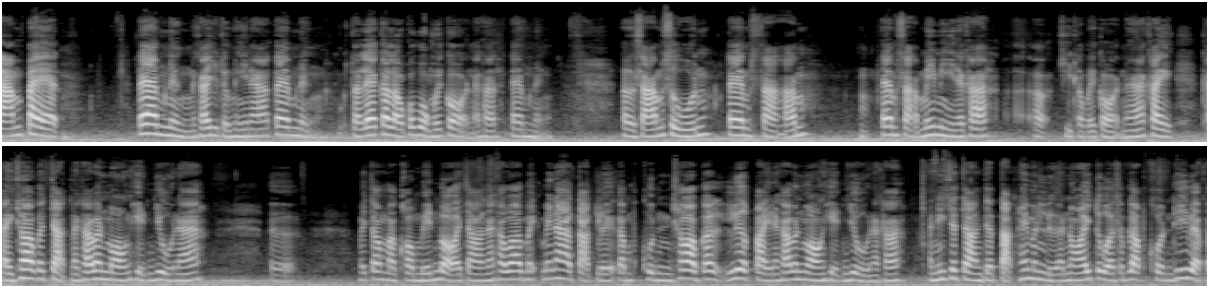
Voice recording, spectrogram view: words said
สามแปดแต้มหนึ่งนะคะ อยู่ตรงนี้นะ แต้มหนึ่งตอนแรกก็เราก็วงไว้ก่อนนะคะ แต้มหนึ่งเออสามศูนย์แต้มสาม แต้มสามไม่มีนะคะเอขีดออกไปก่อนนะ ใครใครชอบก็จัดนะคะ มันมองเห็นอยู่นะเออไม่ต้องมาคอมเมนต์บอกอาจารย์นะคะ ว่าไม่ไม่น่าตัดเลยกับคุณชอบก็เลือกไปนะคะ มันมองเห็นอยู่นะคะ อันนี้อาจารย์จะตัดให้มันเหลือน้อยตัวสำหรับคนที่แบบ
